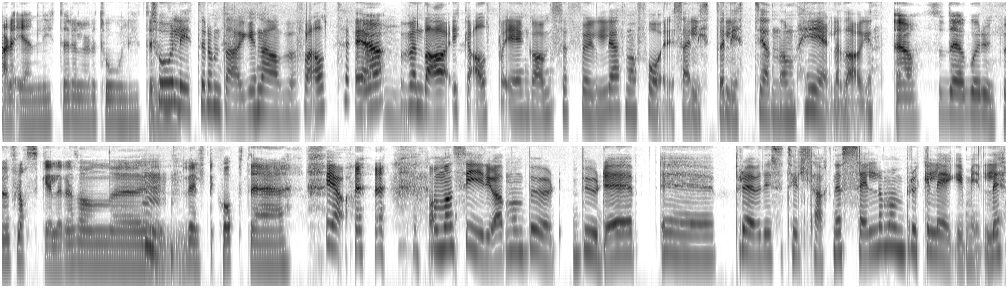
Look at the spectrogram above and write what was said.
Er det én liter, eller er det to liter? To liter om dagen er anbefalt. Ja. Ja. Men da ikke alt på en gang, selvfølgelig. At man får i seg litt og litt gjennom hele dagen. Ja, så det å gå rundt med en flaske eller en sånn eh, Mm. veltekopp, det Ja. Og man sier jo at man bør, burde eh, prøve disse tiltakene selv om man bruker legemidler.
